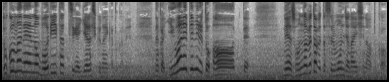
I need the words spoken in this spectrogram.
どこまでのボディタッチがいやらしくないかとかね。なんか言われてみるとあーって。ねそんなベタベタするもんじゃないしなとか。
